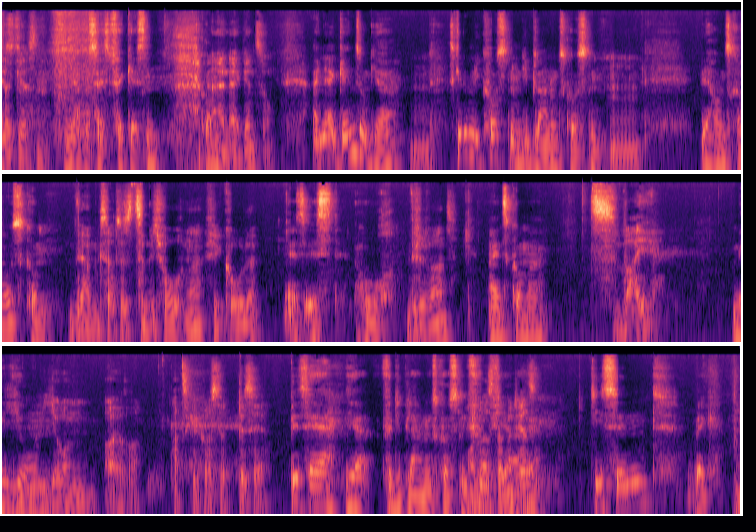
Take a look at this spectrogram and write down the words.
Scheiße. vergessen. Ja, was heißt vergessen? Komm. Eine Ergänzung. Eine Ergänzung, ja. Mhm. Es geht um die Kosten, um die Planungskosten. Wir hauen's raus, komm. Wir haben gesagt, das ist ziemlich hoch, ne? Viel Kohle. Es ist hoch. Wie viel waren es? 1, Zwei Millionen. Millionen Euro hat es gekostet bisher. Bisher, ja, für die Planungskosten. Und was damit Jahre. jetzt? Die sind weg. Ist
